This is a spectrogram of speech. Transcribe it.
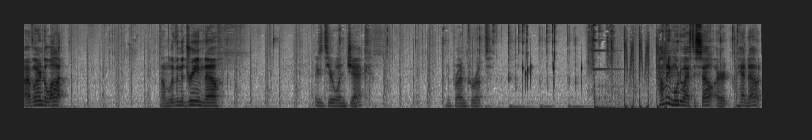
I've learned a lot. I'm living the dream now. Exit tier 1 Jack. The Prime Corrupt. How many more do I have to sell or hand out?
